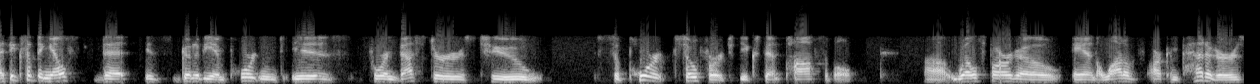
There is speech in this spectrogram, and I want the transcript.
I think something else that is going to be important is for investors to support SOFR to the extent possible. Uh, Wells Fargo and a lot of our competitors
